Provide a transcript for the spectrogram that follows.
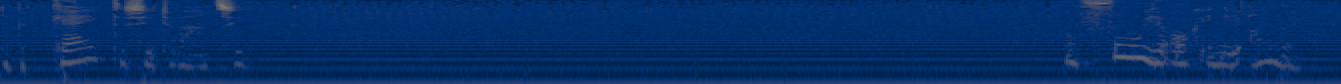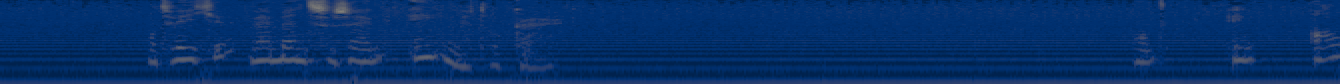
Je bekijkt de situatie. Dan voel je ook in die ander. Want weet je, wij mensen zijn één met elkaar. Want in al,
